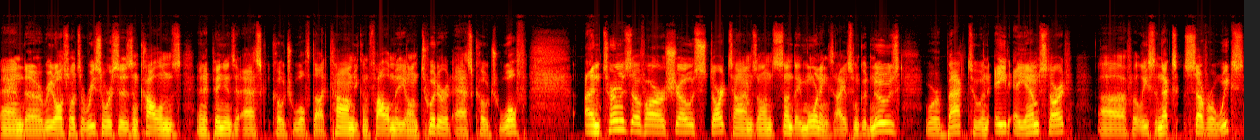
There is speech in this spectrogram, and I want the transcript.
and uh, read all sorts of resources and columns and opinions at AskCoachWolff.com. You can follow me on Twitter at AskCoachWolf. In terms of our show start times on Sunday mornings, I have some good news. We're back to an 8 a.m. start. Uh, for at least the next several weeks.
